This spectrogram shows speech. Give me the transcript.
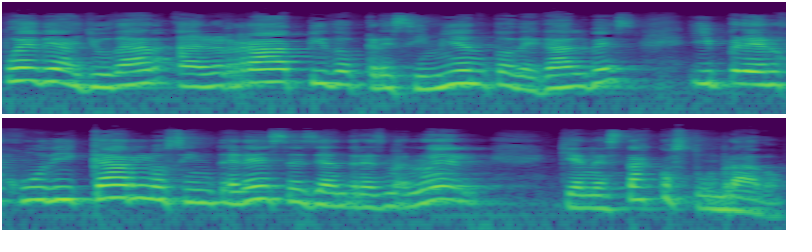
puede ayudar al rápido crecimiento de Galvez y perjudicar los intereses de Andrés Manuel, quien está acostumbrado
